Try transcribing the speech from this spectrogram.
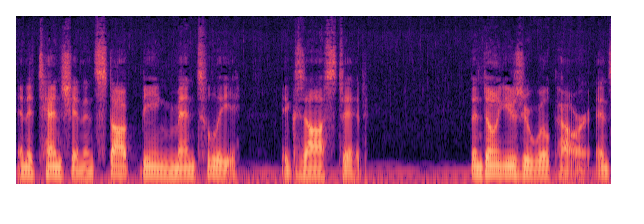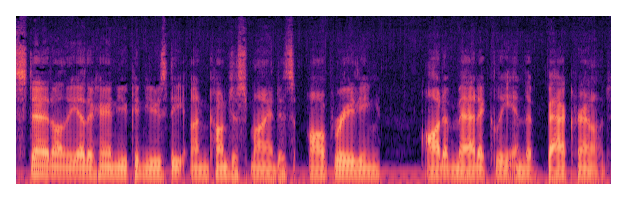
and attention and stop being mentally exhausted, then don't use your willpower. Instead, on the other hand, you can use the unconscious mind. It's operating automatically in the background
